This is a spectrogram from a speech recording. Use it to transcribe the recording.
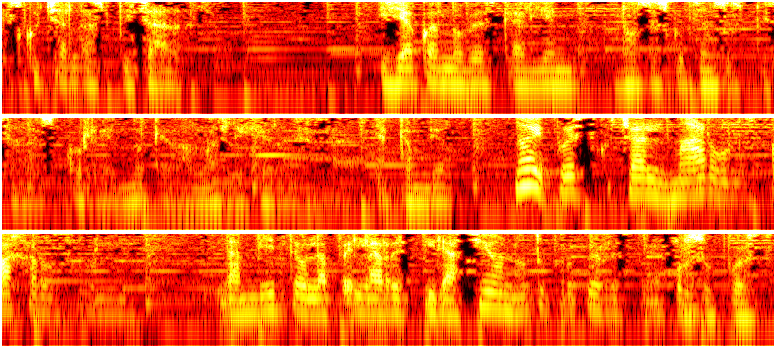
escuchas las pisadas y ya cuando ves que alguien no se escuchan sus pisadas corriendo, que va más ligero, dices, ah, ya cambió. No, y puedes escuchar el mar o los pájaros o el, ambiente o la, respiración, ¿no? Tu propia respiración. Por supuesto.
